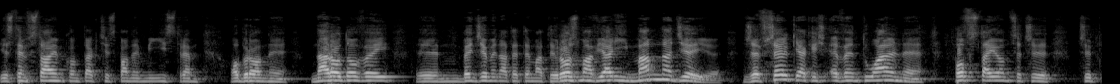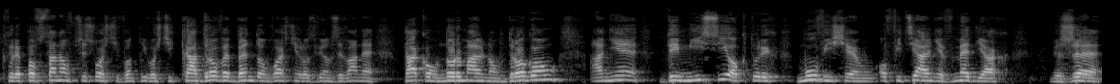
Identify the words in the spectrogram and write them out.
Jestem w stałym kontakcie z panem ministrem obrony narodowej. Będziemy na te tematy rozmawiali i mam nadzieję, że wszelkie jakieś ewentualne powstające, czy, czy które powstaną w przyszłości wątpliwości kadrowe będą właśnie rozwiązywane taką normalną drogą, a nie dymisji, o których mówi się oficjalnie w mediach że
